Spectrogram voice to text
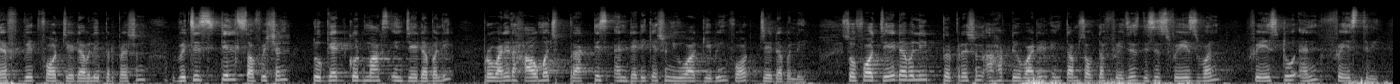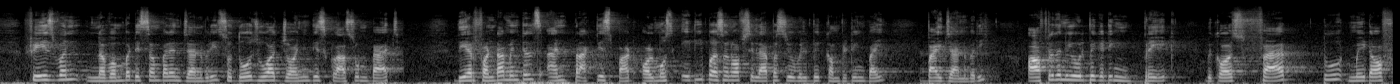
left with for JEE preparation which is still sufficient to get good marks in JEE provided how much practice and dedication you are giving for JEE so for JEE preparation I have divided in terms of the phases. This is phase 1 phase 2 and phase 3 phase 1 November December and January. So those who are joining this classroom batch their fundamentals and practice part almost 80% of syllabus you will be completing by by January. After then you will be getting break because Feb to mid of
